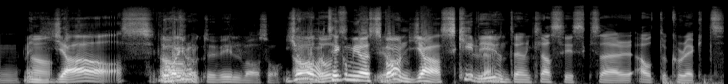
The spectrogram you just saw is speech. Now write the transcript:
Mm. Men Ja. jas. Då Jag har tror ju, att du vill vara så. ja, Ja, då- tänk om jag var ja. en jazzkille. Det är ju inte en klassisk så här autocorrect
